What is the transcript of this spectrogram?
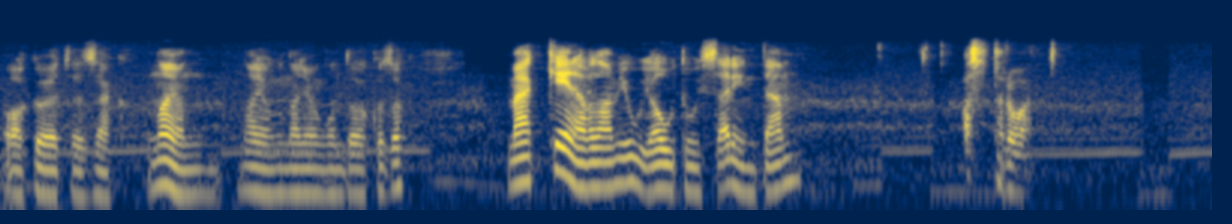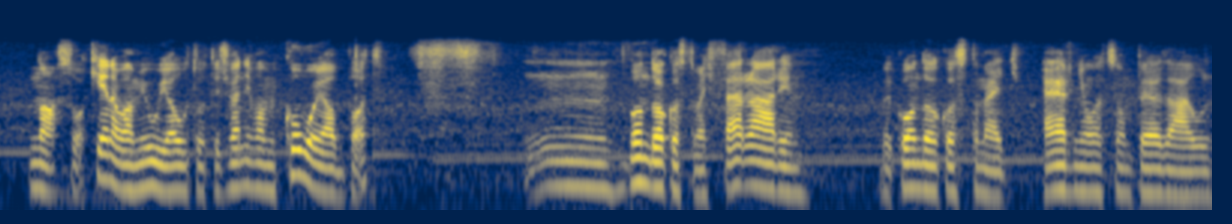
Hol költözzek. Nagyon, nagyon, nagyon gondolkozok. Meg kéne valami új autó szerintem. Azt a rohadt. Na, szóval kéne valami új autót és venni, valami komolyabbat. Mm, gondolkoztam egy ferrari vagy gondolkoztam egy R8-on például.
